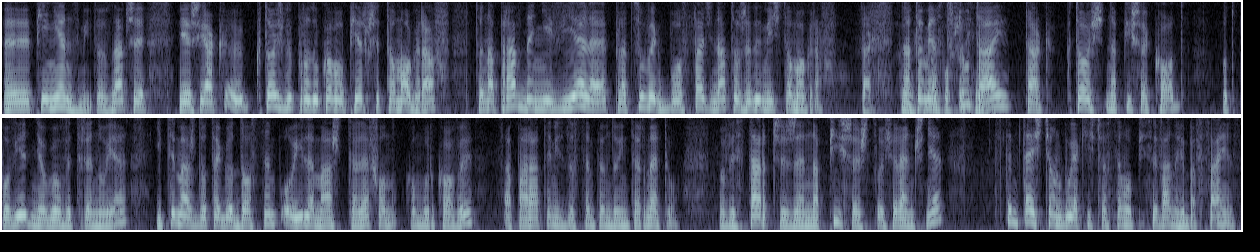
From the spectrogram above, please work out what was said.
e, pieniędzmi. To znaczy, wiesz, jak e, ktoś wyprodukował pierwszy tomograf, to naprawdę niewiele placówek było stać na to, żeby mieć tomograf. Tak. Natomiast tutaj, tak, ktoś napisze kod, odpowiednio go wytrenuje i ty masz do tego dostęp, o ile masz telefon komórkowy z aparatem i z dostępem do internetu. Bo wystarczy, że napiszesz coś ręcznie. W tym teście on był jakiś czas temu opisywany, chyba w Science.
